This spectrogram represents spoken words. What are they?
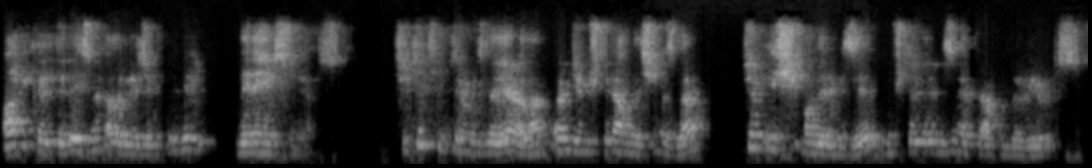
aynı kalitede hizmet alabilecekleri bir deneyim sunuyoruz. Şirket kültürümüzde yer alan önce müşteri anlayışımızla tüm iş modelimizi müşterilerimizin etrafında örüyoruz.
